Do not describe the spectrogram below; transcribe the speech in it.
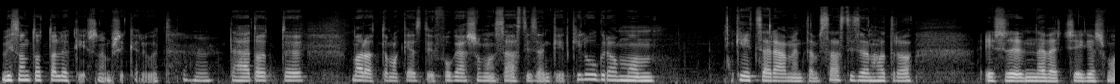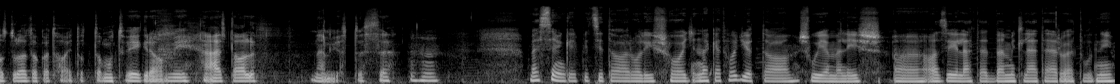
viszont ott a lökés nem sikerült. Uh-huh. Tehát ott maradtam a kezdő fogásomon 112 kg kétszer rámentem 116-ra, és nevetséges mozdulatokat hajtottam ott végre, ami által nem jött össze. Uh-huh. Beszéljünk egy picit arról is, hogy neked hogy jött a súlyemelés az életedben, mit lehet erről tudni,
